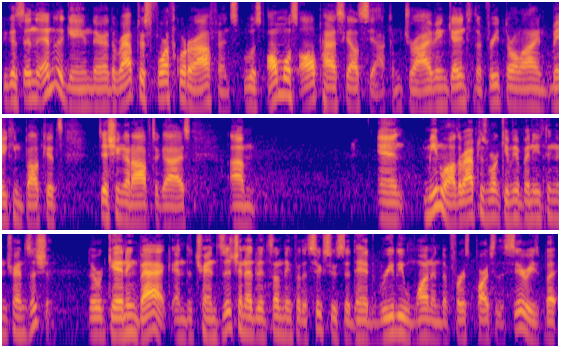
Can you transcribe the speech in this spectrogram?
Because in the end of the game, there, the Raptors' fourth quarter offense was almost all Pascal Siakam driving, getting to the free throw line, making buckets, dishing it off to guys. Um, and meanwhile, the Raptors weren't giving up anything in transition. They were getting back, and the transition had been something for the Sixers that they had really won in the first parts of the series, but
